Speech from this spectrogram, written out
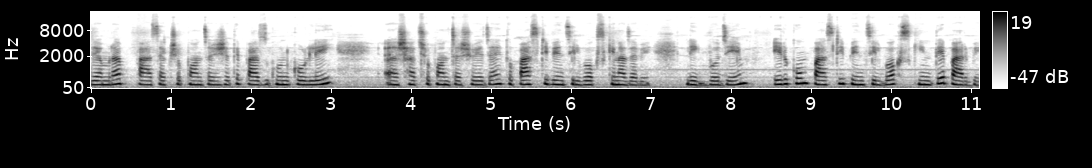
যে আমরা পাঁচ একশো পঞ্চাশের সাথে পাঁচ গুণ করলেই সাতশো পঞ্চাশ হয়ে যায়। তো পাঁচটি পেন্সিল বক্স কেনা যাবে। লিখব যে এরকম পাঁচটি পেন্সিল বক্স কিনতে পারবে।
